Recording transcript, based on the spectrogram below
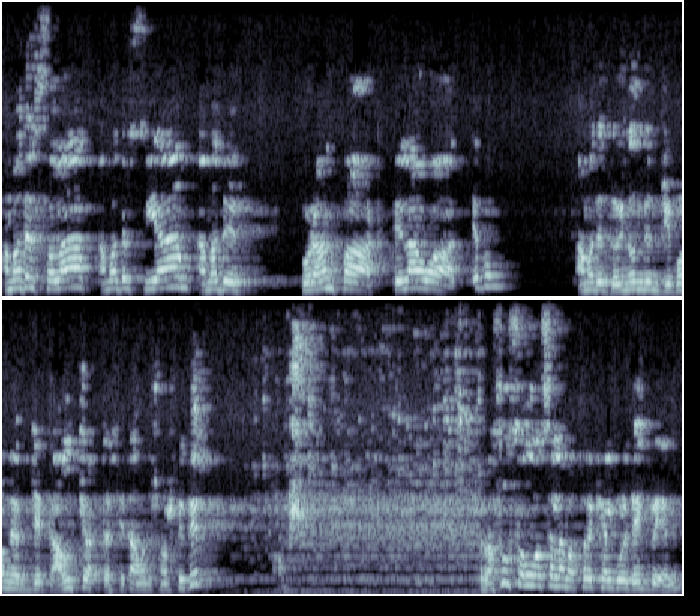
আমাদের সালাদ আমাদের সিয়াম, আমাদের কোরআন পাঠ, তেলাওয়াত এবং আমাদের দৈনন্দিন জীবনের যে কালচারটা সেটা আমাদের সংস্কৃতির অংশ। রাসুল সাল্লাহ সাল্লাম আপনারা খেয়াল করে দেখবেন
